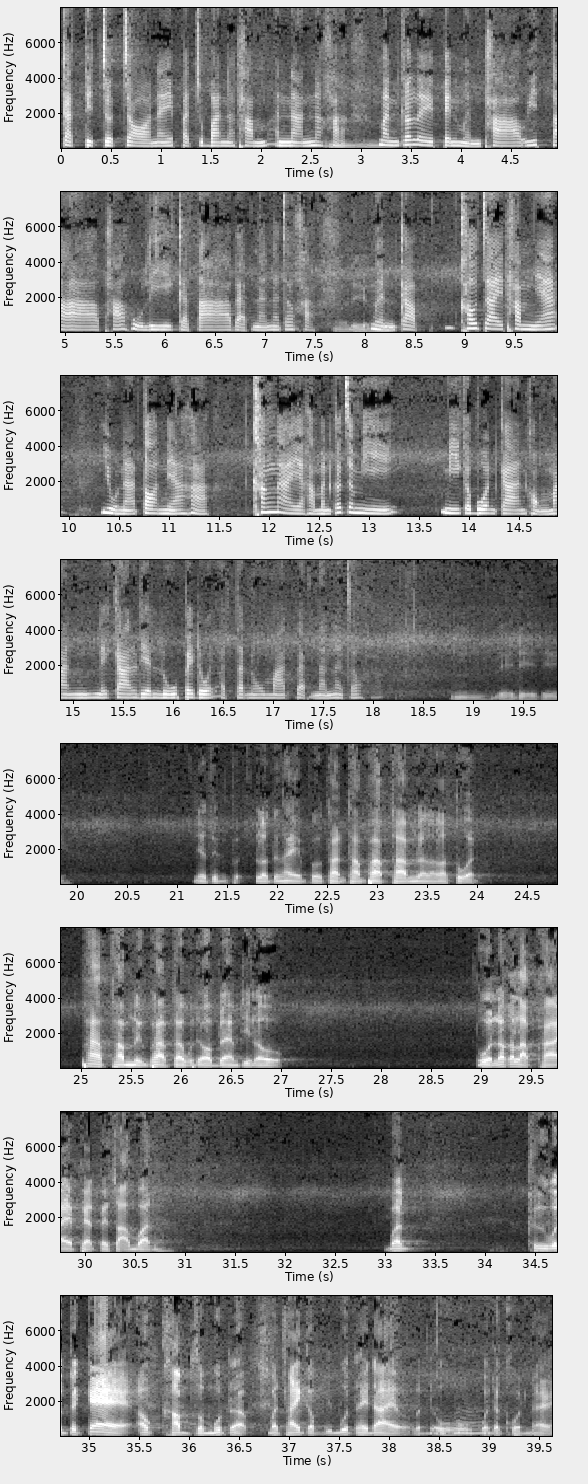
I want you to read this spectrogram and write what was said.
กัดติดจดจ่อในปัจจุบันธรรมอันนั้นนะคะ มันก็เลยเป็นเหมือนพาวิตาพาหูลีกตาแบบนั้นนะเจ้าค่ะ เหมือนกับเข้าใจธรรมเนี้ยอยู่นะตอนเนี้ยค่ะ ข้างในอะค่ะมันก็จะมีมีกระบวนการของมันในการเรียนรู้ไปโดยอัตโนมัติแบบนั้นนะเจ้าค่ะดีดีดีเนี่ยถึงเราถึงให้พวกท่านทำภาพทำแล้วเราก็ตรวจ ภาพทำหนึ่งภาพทำก็จะออกแรมที่เรา ตรวจแล้วก็หลับคายแผดไปสามวันมันคือมันจะแก้เอาคำสมมุติอะมาใช้กับวิมุตให้ได้มันโอ้โหกว่าจะคนได้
